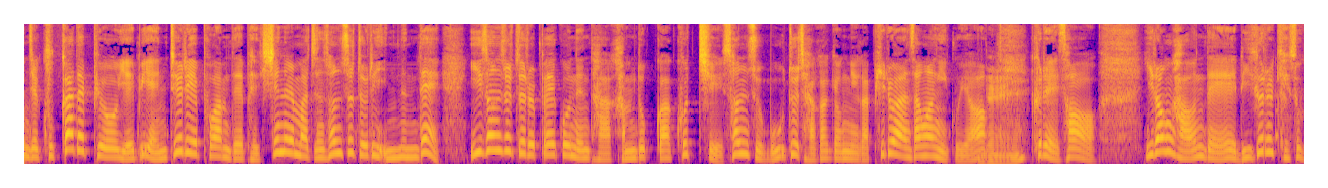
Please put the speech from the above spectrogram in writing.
이제 국가대표 예비 엔트리에 포함돼 백신을 맞은 선수들이 있는데 이 선수들을 빼고는 다 감독과 코치, 선수 모두 자가 격리가 필요한 상황이고요. 네. 그래서 이런 가운데 리그를 계속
